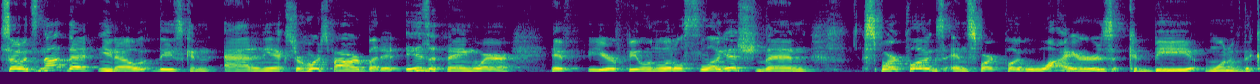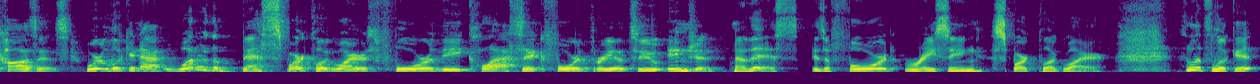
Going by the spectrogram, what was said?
So it's not that, you know, these can add any extra horsepower, but it is a thing where if you're feeling a little sluggish, then Spark plugs and spark plug wires could be one of the causes. We're looking at what are the best spark plug wires for the classic Ford 302 engine. Now this is a Ford Racing spark plug wire. And let's look at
